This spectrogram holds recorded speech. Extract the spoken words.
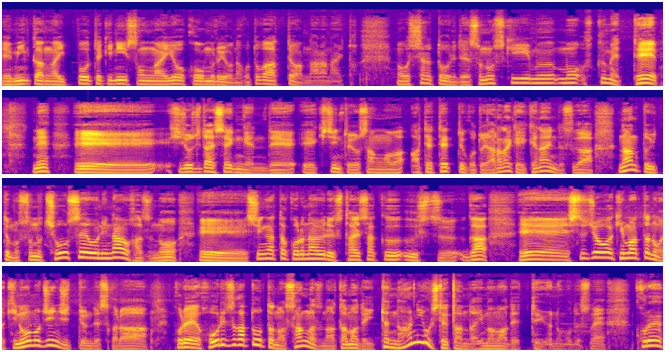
えー、民間が一方的に損害を被るようなことがあってはならないと、まあ、おっしゃる通りでそのスキームも含めてね、えー、非常事態宣言で、えー、きちんと予算を当ててっていうことをやらなきゃいけないんですが、なんといってもその調整を担うはずの、えー、新型コロナウイルス対策室が、えー、出場が決まったのが昨日の人事っていうんですから、これ法律が通ったのは3月の頭で一体何をしてたんだ今までっていうのもですね、これ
